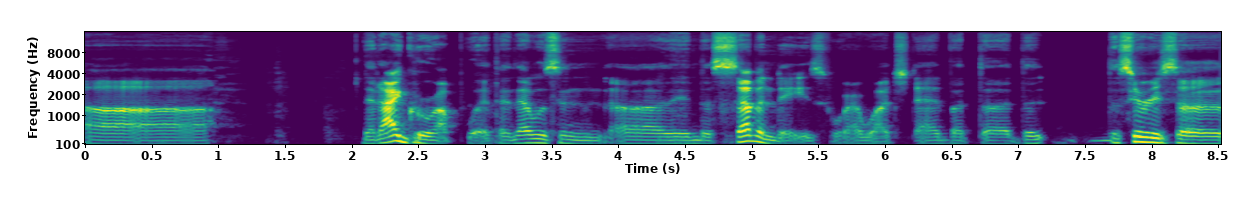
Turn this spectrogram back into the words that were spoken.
uh, that I grew up with, and that was in uh, in the '70s where I watched that. But uh, the the series uh,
